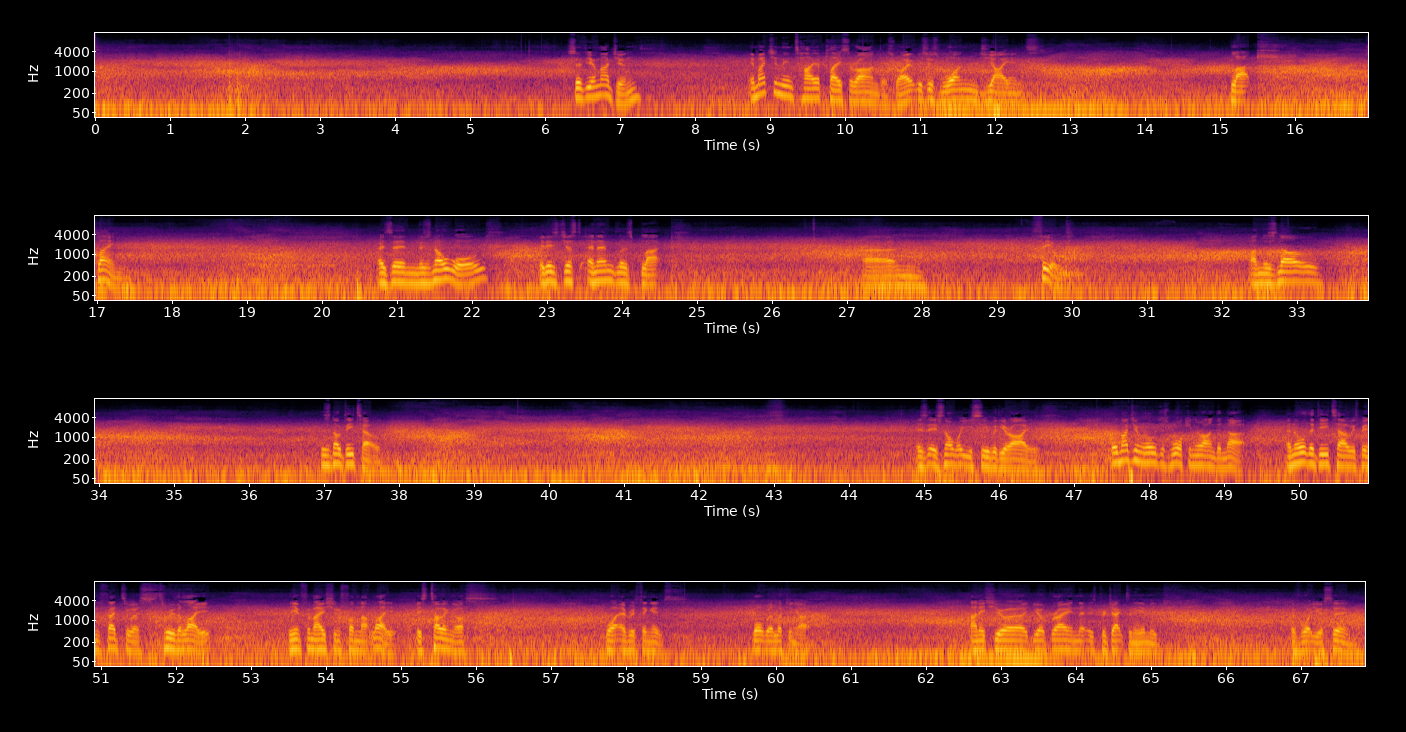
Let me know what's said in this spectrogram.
So if you imagine Imagine the entire place around us, right? It was just one giant black plane. As in, there's no walls, it is just an endless black um, field. And there's no there's no detail It's, it's not what you see with your eyes. But imagine we're all just walking around in that, and all the detail is being fed to us through the light. The information from that light is telling us what everything is, what we're looking at. And it's your, your brain that is projecting the image of what you're seeing.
